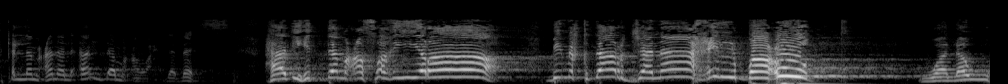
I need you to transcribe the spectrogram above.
تكلم عن الآن دمعة واحدة بس. هذه الدمعة صغيرة بمقدار جناح البعوض. ولو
